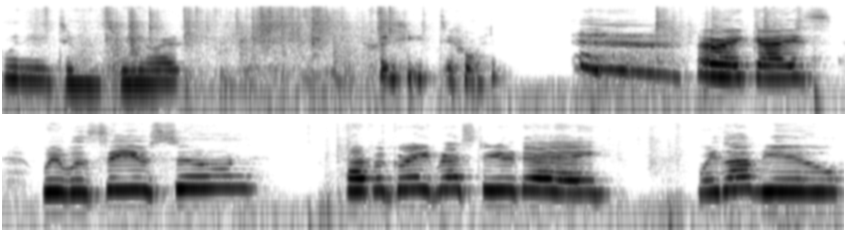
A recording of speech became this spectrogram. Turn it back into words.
What are you doing, sweetheart? What are you doing? All right, guys. We will see you soon. Have a great rest of your day. We love you.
